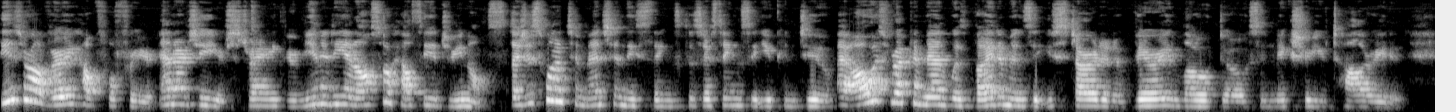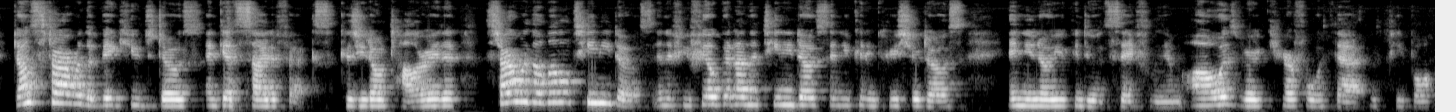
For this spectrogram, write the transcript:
These are all very helpful for your energy, your strength, your immunity, and also healthy adrenals. I just wanted to mention these things because they're things that you can do. I always recommend with vitamins that you start at a very low dose and make sure you tolerate it. Don't start with a big, huge dose and get side effects because you don't tolerate it. Start with a little teeny dose. And if you feel good on the teeny dose, then you can increase your dose and you know you can do it safely. I'm always very careful with that with people,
